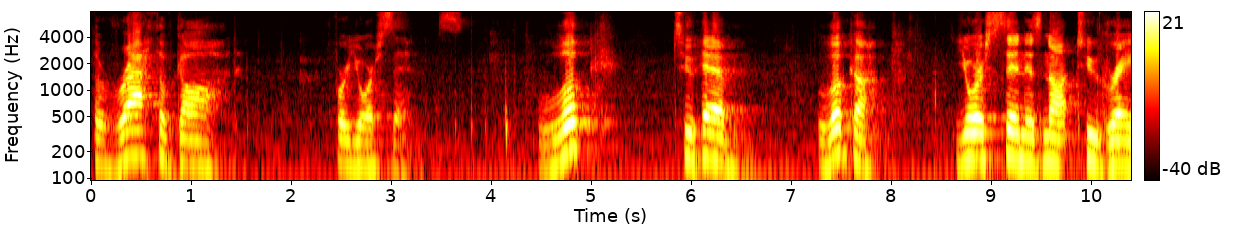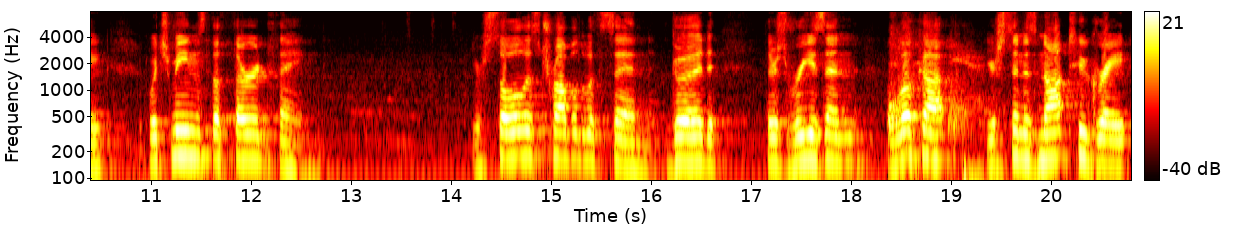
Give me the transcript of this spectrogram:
the wrath of God for your sins. Look to him. Look up. Your sin is not too great, which means the third thing. Your soul is troubled with sin. Good. There's reason. Look up. Your sin is not too great.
